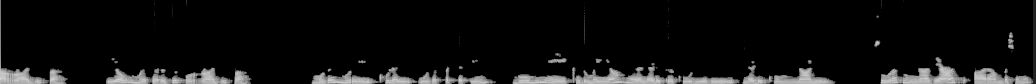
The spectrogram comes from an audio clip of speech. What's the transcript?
அர்ராஜிஃபா. யௌம தர்ஜுஃபுர் ராஜிஃபா முதன்முறை குழல் ஊதப்பட்ட பின் பூமியை கடுமையாக நடுக்கக்கூடியது நடுக்கும் நாளில். சூரத் நாசியாத் ஆறாம் வசனம்.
